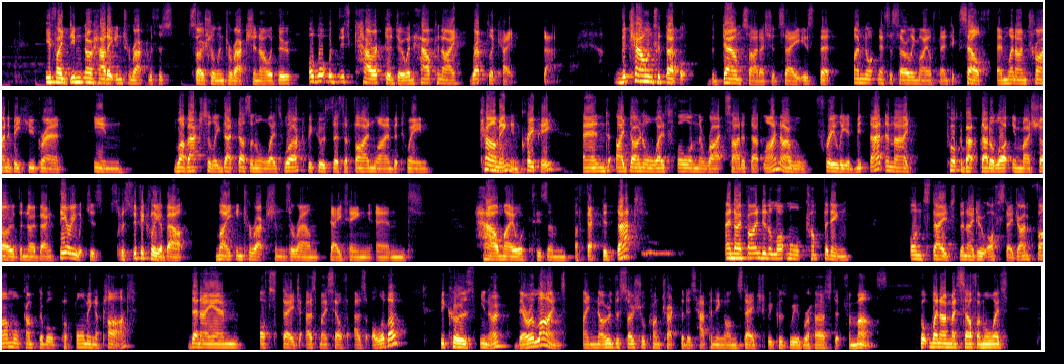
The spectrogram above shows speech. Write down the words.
If I didn't know how to interact with this social interaction I would do, or what would this character do, and how can I replicate that? The challenge with that, the downside, I should say, is that I'm not necessarily my authentic self. And when I'm trying to be Hugh Grant in Love Actually, that doesn't always work because there's a fine line between charming and creepy. And I don't always fall on the right side of that line. I will freely admit that. And I talk about that a lot in my show, The No Bang Theory, which is specifically about my interactions around dating and how my autism affected that. And I find it a lot more comforting on stage than I do off stage. I'm far more comfortable performing a part than I am off stage as myself as Oliver because, you know, there are lines. I know the social contract that is happening on stage because we've rehearsed it for months. But when I'm myself, I'm always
